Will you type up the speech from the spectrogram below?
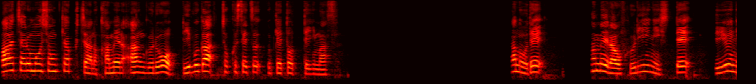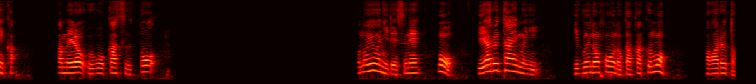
バーチャルモーションキャプチャーのカメラアングルをリブが直接受け取っています。なので、カメラをフリーにして自由にカメラを動かすと、このようにですね、もうリアルタイムに自分の方の画角も変わると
